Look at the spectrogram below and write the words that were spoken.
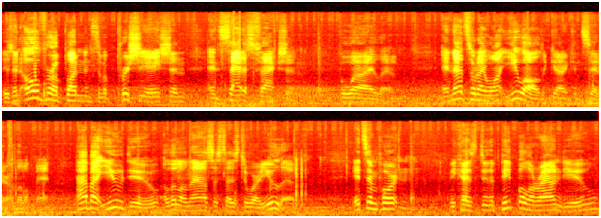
is an overabundance of appreciation and satisfaction for where I live. And that's what I want you all to kind of consider a little bit. How about you do a little analysis as to where you live? It's important because do the people around you,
